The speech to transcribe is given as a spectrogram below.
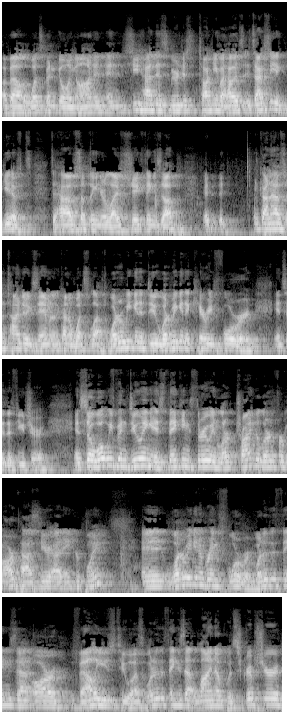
about what's been going on, and, and she had this. We were just talking about how it's, it's actually a gift to have something in your life shake things up and, and kind of have some time to examine kind of what's left. What are we going to do? What are we going to carry forward into the future? And so, what we've been doing is thinking through and trying to learn from our past here at Anchor Point. And what are we going to bring forward? What are the things that are values to us? What are the things that line up with Scripture,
